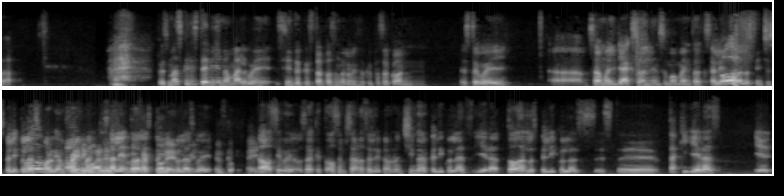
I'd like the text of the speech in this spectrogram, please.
Va. Pues más que esté bien o mal, güey, siento que está pasando lo mismo que pasó con este güey Samuel Jackson en su momento, que en Todos- todas las pinches películas. Todos- Morgan todos Freeman, que salía en todas las películas, güey. No, sí, güey. O sea, que todos empezaron a salir con un chingo de películas y era todas las películas este, taquilleras eh,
